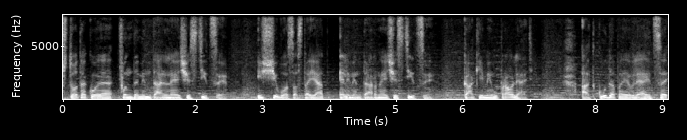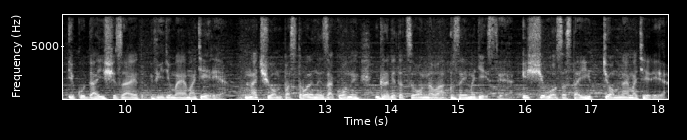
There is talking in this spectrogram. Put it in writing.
Что такое фундаментальные частицы? Из чего состоят элементарные частицы? Как ими управлять? Откуда появляется и куда исчезает видимая материя? На чем построены законы гравитационного взаимодействия? Из чего состоит темная материя?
